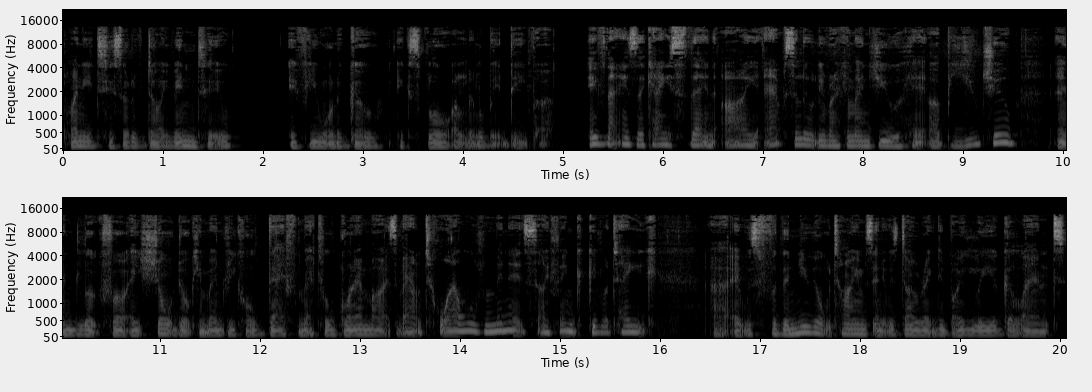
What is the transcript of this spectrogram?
plenty to sort of dive into if you want to go explore a little bit deeper. If that is the case, then I absolutely recommend you hit up YouTube and look for a short documentary called Death Metal Grandma. It's about 12 minutes, I think, give or take. Uh, it was for the New York Times and it was directed by Leah Galant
